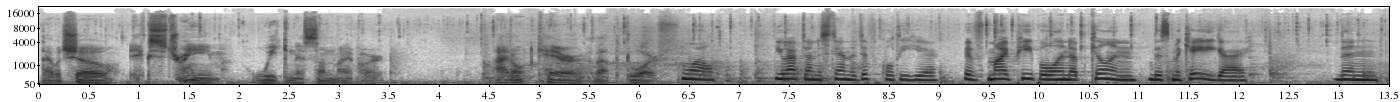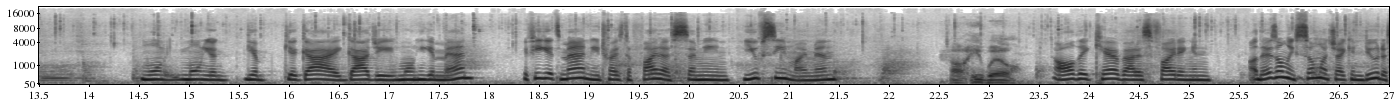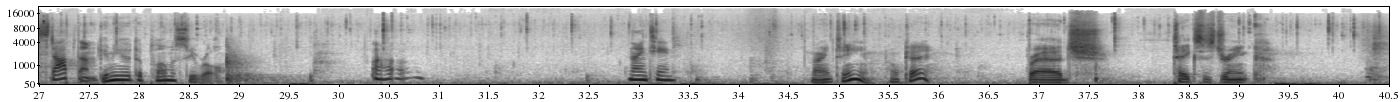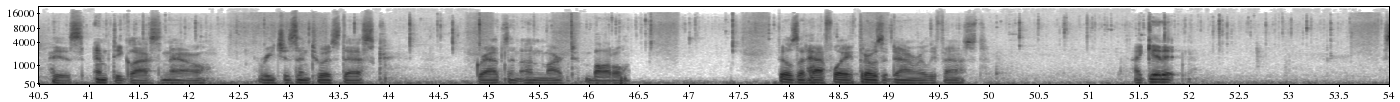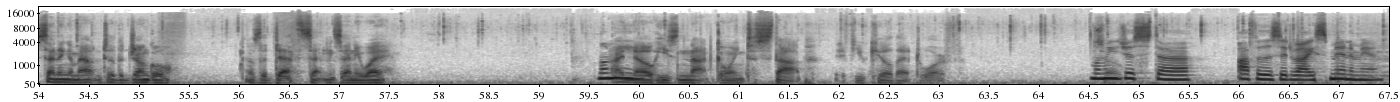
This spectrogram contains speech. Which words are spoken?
That would show extreme weakness on my part. I don't care about the dwarf. Well, you have to understand the difficulty here. If my people end up killing this McCady guy, then won't won't your your, your guy Gaji won't he get mad? If he gets mad and he tries to fight us, I mean, you've seen my men. Oh, he will. All they care about is fighting, and uh, there's only so much I can do to stop them. Give me a diplomacy roll. Uh, 19. 19. Okay. Bradge takes his drink, his empty glass now, reaches into his desk, grabs an unmarked bottle, fills it halfway, throws it down really fast. I get it. Sending him out into the jungle as a death sentence anyway. Me, I know he's not going to stop if you kill that dwarf. Let me just uh, offer this advice, man to man.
